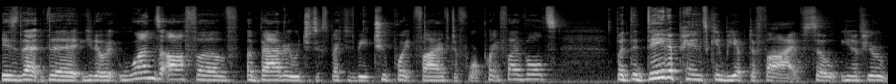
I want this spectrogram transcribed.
is that the you know it runs off of a battery which is expected to be 2.5 to 4.5 volts, but the data pins can be up to five. So you know if you're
